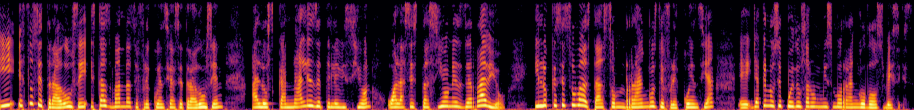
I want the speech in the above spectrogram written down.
Y esto se traduce, estas bandas de frecuencia se traducen a los canales de televisión o a las estaciones de radio. Y lo que se subasta son rangos de frecuencia, eh, ya que no se puede usar un mismo rango dos veces.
